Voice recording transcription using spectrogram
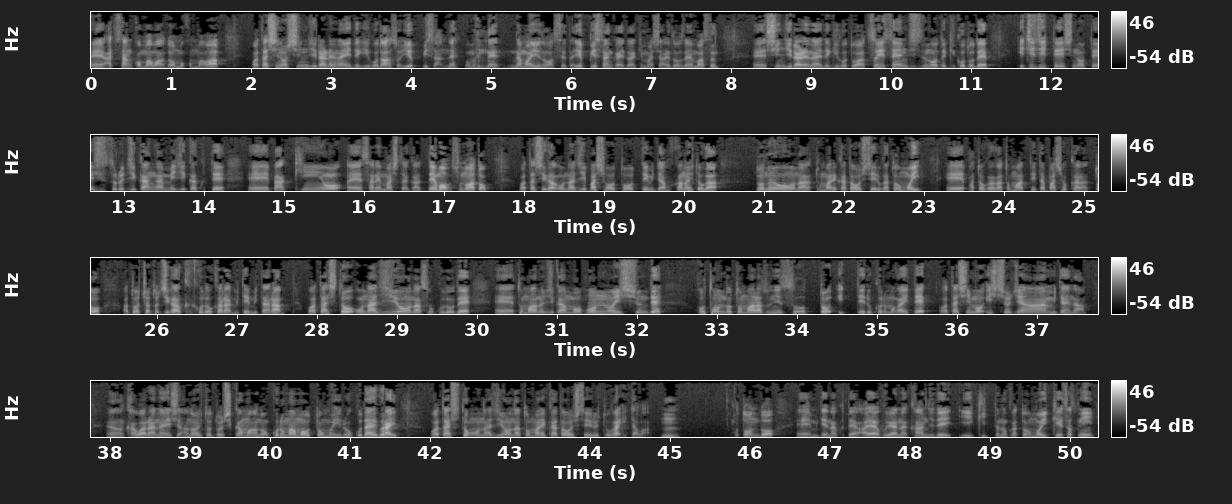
えー、あちさんこんばんは、どうもこんばんは。私の信じられない出来事、あ、そう、ゆっぴさんね。ごめんね。名前言うの忘れた。ゆっぴさんからいただきました。ありがとうございます。えー、信じられない出来事は、つい先日の出来事で、一時停止の停止する時間が短くて、えー、罰金を、えー、されましたが、でも、その後、私が同じ場所を通ってみて、他の人がどのような止まり方をしているかと思い、えー、パトカーが止まっていた場所からと、あとちょっと違う角度から見てみたら、私と同じような速度で、えー、止まる時間もほんの一瞬で、ほとんど止まらずにスーッと行ってる車がいて、私も一緒じゃーん、みたいな、うん、変わらないし、あの人としかもあの車もと思い6台ぐらい、私と同じような止まり方をしている人がいたわ。うん。ほとんど、えー、見てなくて、あやふやな感じで言い切ったのかと思い、警察に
